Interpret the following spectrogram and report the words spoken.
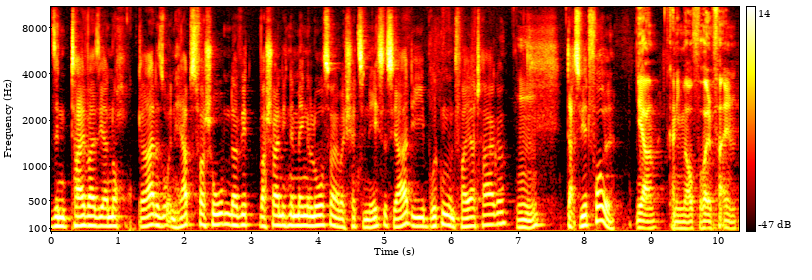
sind teilweise ja noch gerade so in Herbst verschoben. Da wird wahrscheinlich eine Menge los sein. Aber ich schätze nächstes Jahr, die Brücken und Feiertage, das wird voll. Ja, kann ich mir auch vorstellen,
